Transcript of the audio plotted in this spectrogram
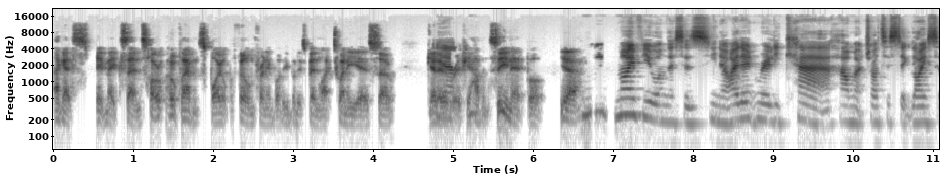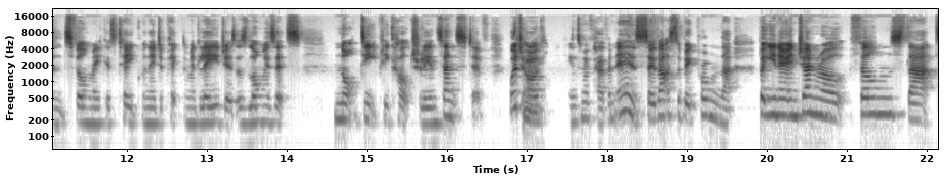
I guess it makes sense. Ho- hopefully, I haven't spoiled the film for anybody, but it's been like 20 years, so get yeah. over it if you haven't seen it. But yeah my view on this is you know i don't really care how much artistic license filmmakers take when they depict the middle ages as long as it's not deeply culturally insensitive which mm. kingdom of heaven is so that's the big problem there but you know in general films that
